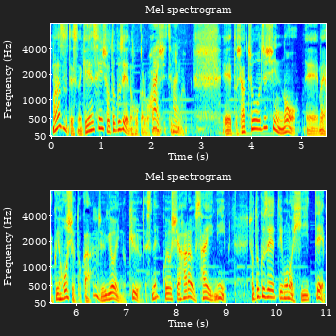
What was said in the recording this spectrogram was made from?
まずですね、源泉所得税の方からお話ししていきます。はいはい、えっ、ー、と社長自身の、えー、まあ役員報酬とか従業員の給与ですね、うん、これを支払う際に所得税というものを引いて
